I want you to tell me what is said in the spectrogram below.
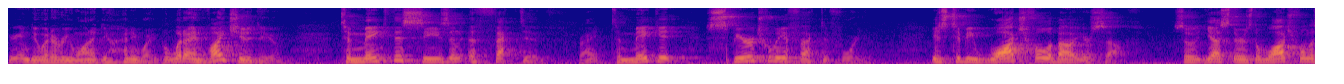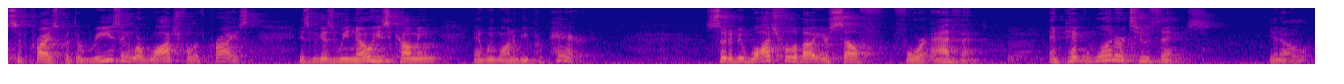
You're going to do whatever you want to do anyway. But what I invite you to do, to make this season effective, right? To make it spiritually effective for you, is to be watchful about yourself. So yes, there's the watchfulness of Christ, but the reason we're watchful of Christ is because we know He's coming and we want to be prepared. So to be watchful about yourself for Advent and pick one or two things. You know,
